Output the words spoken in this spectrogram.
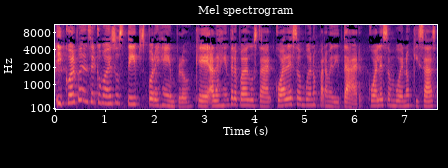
¿Y cuál pueden ser como esos tips, por ejemplo, que a la gente le pueda gustar? ¿Cuáles son buenos para meditar? ¿Cuáles son buenos quizás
